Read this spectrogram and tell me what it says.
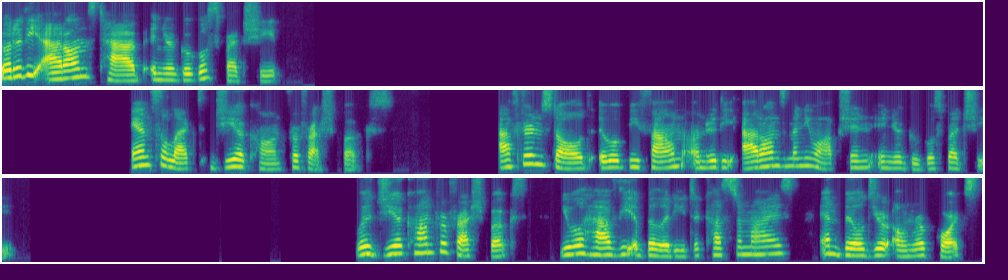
Go to the Add-ons tab in your Google spreadsheet and select G-Accon for FreshBooks. After installed, it will be found under the Add-ons menu option in your Google spreadsheet. With G-Accon for FreshBooks, you will have the ability to customize and build your own reports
